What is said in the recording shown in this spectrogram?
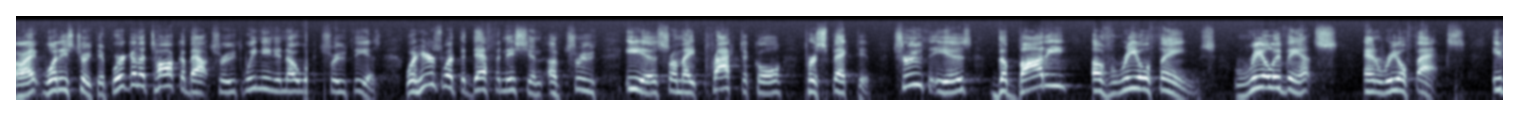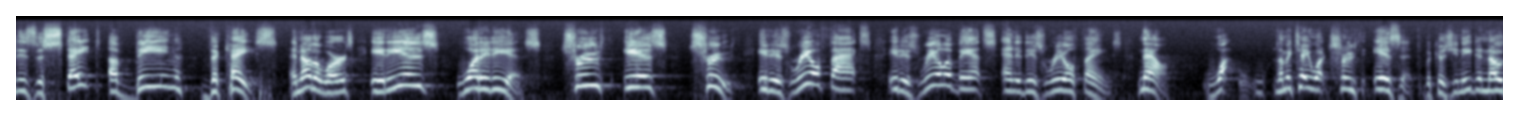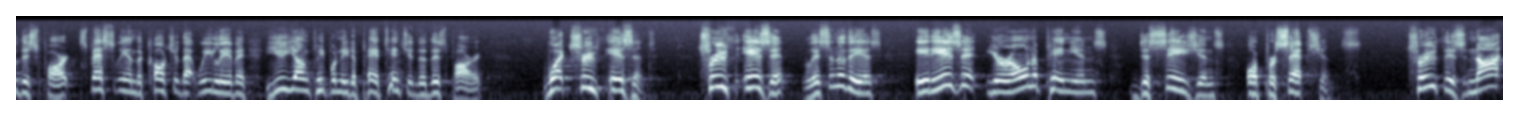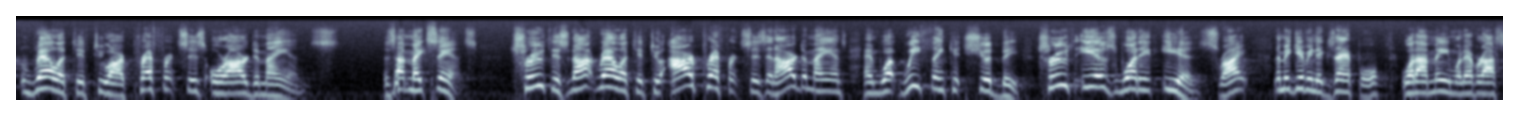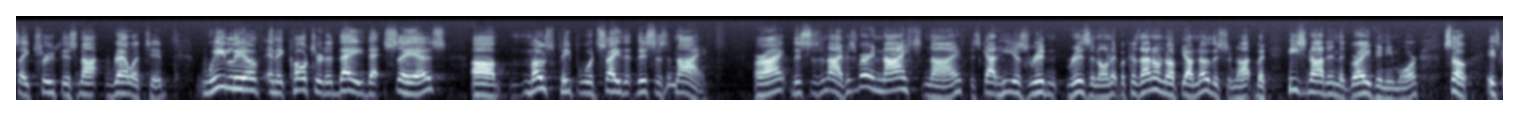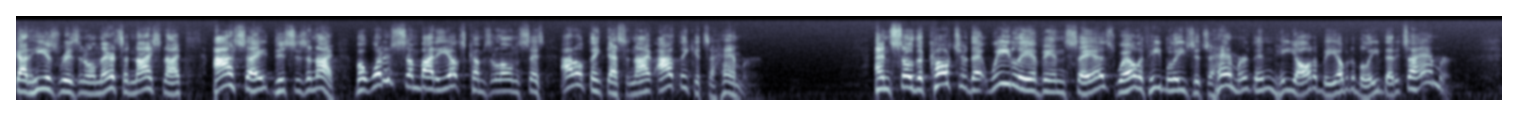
All right, what is truth? If we're going to talk about truth, we need to know what truth is. Well, here's what the definition of truth is from a practical perspective truth is the body of real things, real events, and real facts. It is the state of being the case. In other words, it is what it is. Truth is truth. It is real facts, it is real events, and it is real things. Now, what, let me tell you what truth isn't, because you need to know this part, especially in the culture that we live in. You young people need to pay attention to this part. What truth isn't. Truth isn't, listen to this, it isn't your own opinions, decisions, or perceptions. Truth is not relative to our preferences or our demands. Does that make sense? Truth is not relative to our preferences and our demands and what we think it should be. Truth is what it is, right? Let me give you an example what I mean whenever I say truth is not relative. We live in a culture today that says, uh, most people would say that this is a knife. All right, this is a knife. It's a very nice knife. It's got He has ridden, risen on it because I don't know if y'all know this or not, but He's not in the grave anymore. So it's got He has risen on there. It's a nice knife. I say this is a knife. But what if somebody else comes along and says, I don't think that's a knife, I think it's a hammer? And so the culture that we live in says, well, if he believes it's a hammer, then he ought to be able to believe that it's a hammer.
